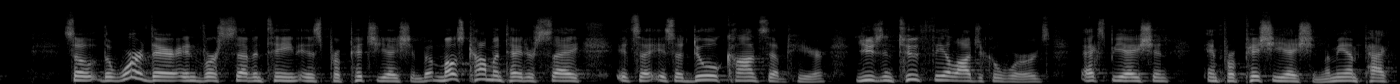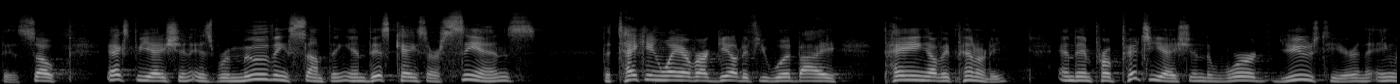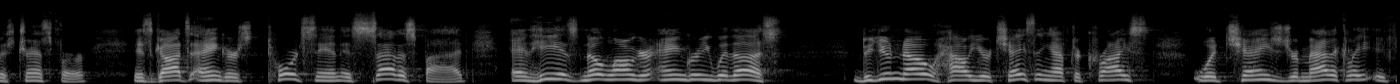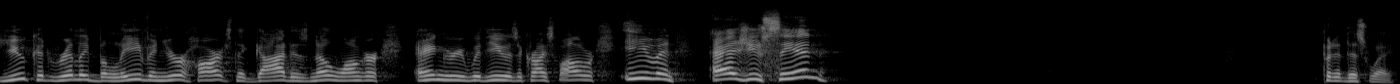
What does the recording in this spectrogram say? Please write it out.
So the word there in verse 17 is propitiation, but most commentators say it's a, it's a dual concept here, using two theological words expiation and propitiation. Let me unpack this. So, expiation is removing something, in this case, our sins, the taking away of our guilt, if you would, by paying of a penalty. And then propitiation, the word used here in the English transfer, is God's anger towards sin is satisfied and he is no longer angry with us. Do you know how your chasing after Christ would change dramatically if you could really believe in your hearts that God is no longer angry with you as a Christ follower, even as you sin? Put it this way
